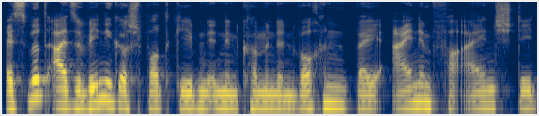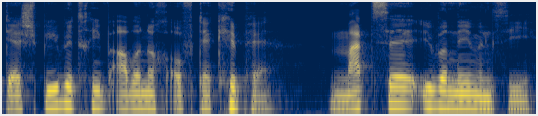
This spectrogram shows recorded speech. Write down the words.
Es wird also weniger Sport geben in den kommenden Wochen. Bei einem Verein steht der Spielbetrieb aber noch auf der Kippe. Matze, übernehmen Sie.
